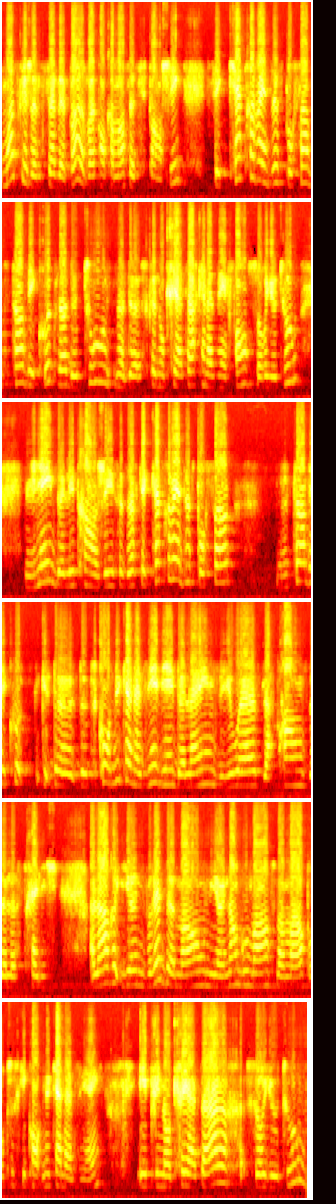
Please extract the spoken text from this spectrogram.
moi, ce que je ne savais pas avant qu'on commence à s'y pencher, c'est 90% du temps d'écoute de tout de ce que nos créateurs canadiens font sur YouTube vient de l'étranger. C'est-à-dire que 90% du temps d'écoute de, du contenu canadien vient de l'Inde, du US, de la France, de l'Australie. Alors, il y a une vraie demande, il y a un engouement en ce moment pour tout ce qui est contenu canadien. Et puis, nos créateurs sur YouTube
